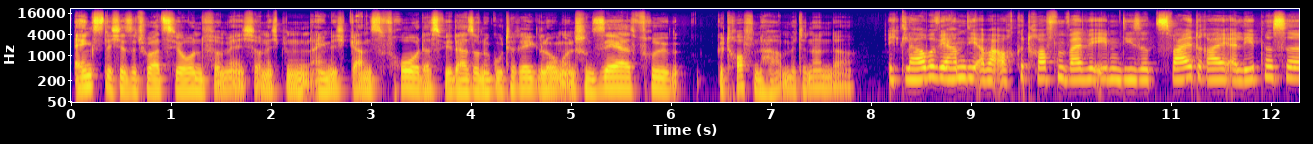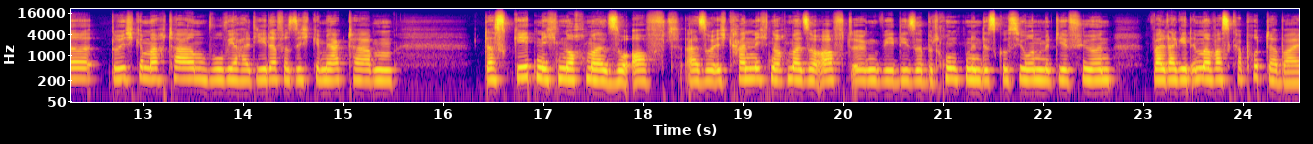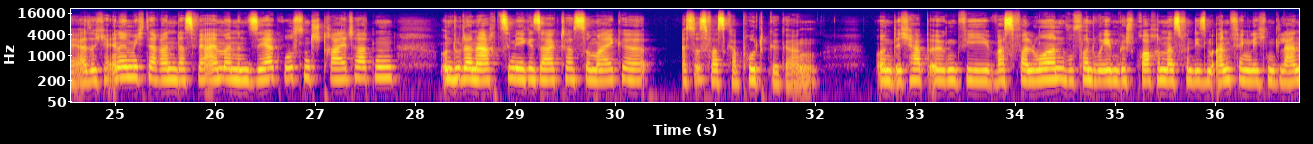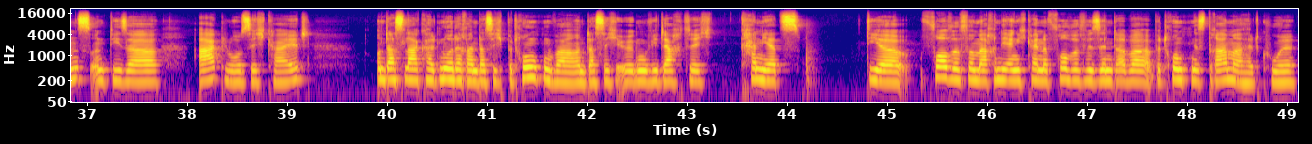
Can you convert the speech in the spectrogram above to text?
ängstliche Situationen für mich und ich bin eigentlich ganz froh, dass wir da so eine gute Regelung und schon sehr früh getroffen haben miteinander. Ich glaube, wir haben die aber auch getroffen, weil wir eben diese zwei, drei Erlebnisse durchgemacht haben, wo wir halt jeder für sich gemerkt haben, das geht nicht nochmal so oft. Also ich kann nicht nochmal so oft irgendwie diese betrunkenen Diskussionen mit dir führen, weil da geht immer was kaputt dabei. Also ich erinnere mich daran, dass wir einmal einen sehr großen Streit hatten und du danach zu mir gesagt hast, so Maike, es ist was kaputt gegangen. Und ich habe irgendwie was verloren, wovon du eben gesprochen hast, von diesem anfänglichen Glanz und dieser Arglosigkeit. Und das lag halt nur daran, dass ich betrunken war und dass ich irgendwie dachte, ich kann jetzt dir Vorwürfe machen, die eigentlich keine Vorwürfe sind, aber betrunken ist Drama halt cool.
